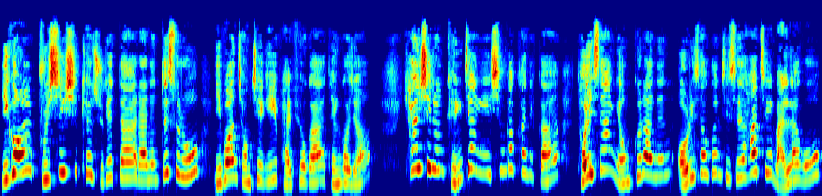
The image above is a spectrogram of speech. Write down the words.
이걸 불식시켜 주겠다라는 뜻으로 이번 정책이 발표가 된 거죠. 현실은 굉장히 심각하니까 더 이상 영끌하는 어리석은 짓을 하지 말라고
